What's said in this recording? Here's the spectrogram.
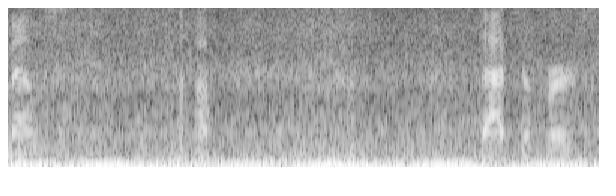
Mouse. That's a first.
